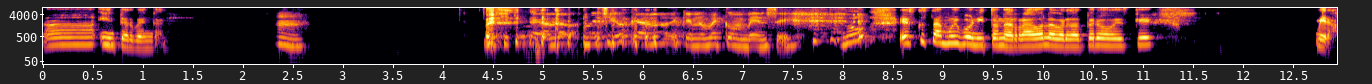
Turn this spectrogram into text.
ah, intervengan. Mm. Me sigo, quedando, de que no me convence. No, es que está muy bonito narrado, la verdad, pero es que, mira,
